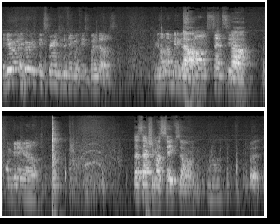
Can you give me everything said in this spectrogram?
Have you ever, have you ever experienced anything with these windows? Because I'm, I'm getting a No. strong sense here. Nah, I'm getting a. that's actually my safe zone. Uh-huh. But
